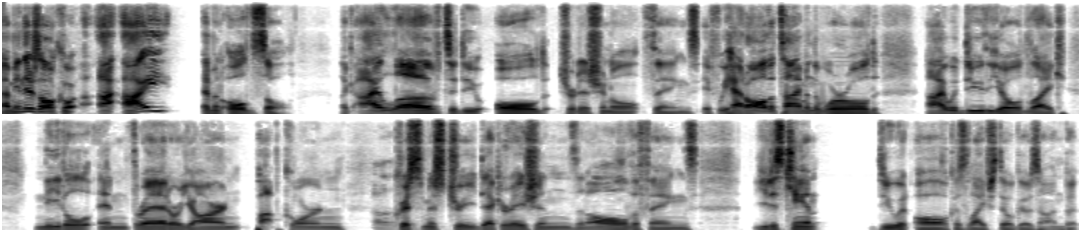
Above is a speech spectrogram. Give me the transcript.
I mean, there's all. Cor- I I am an old soul. Like I love to do old traditional things. If we had all the time in the world, I would do the old like needle and thread or yarn popcorn Oh. Christmas tree decorations and all the things. You just can't do it all because life still goes on. But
